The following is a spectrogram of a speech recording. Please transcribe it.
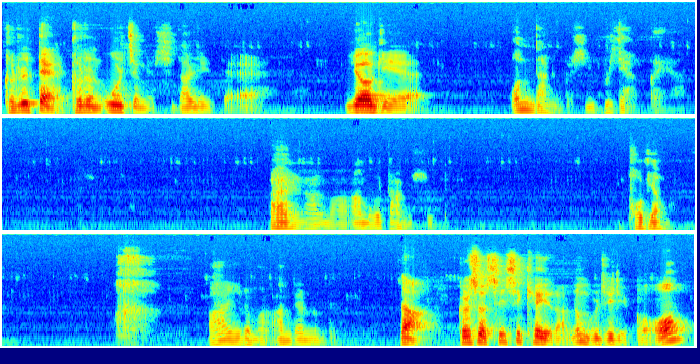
그럴 때, 그런 우울증에 시달릴 때, 여기에 온다는 것이 위대한 거예요. 아이, 나는 뭐 아무것도 하기 싫다. 포기하면. 아, 이러면 안 되는데. 자, 그래서 CCK라는 물질이 있고,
